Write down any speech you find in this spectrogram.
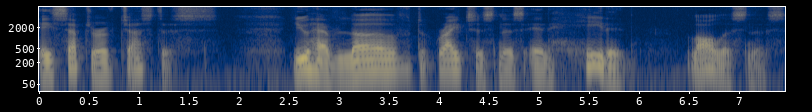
a scepter of justice. You have loved righteousness and hated lawlessness.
